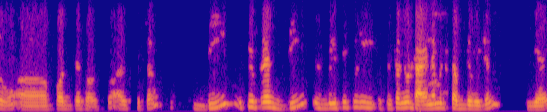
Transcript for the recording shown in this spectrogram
So uh, for this also, I'll switch on D. If you press D, is basically switch on your dynamic subdivision. Yes.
